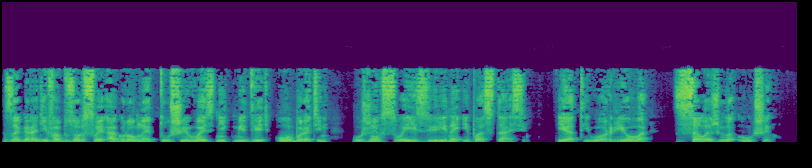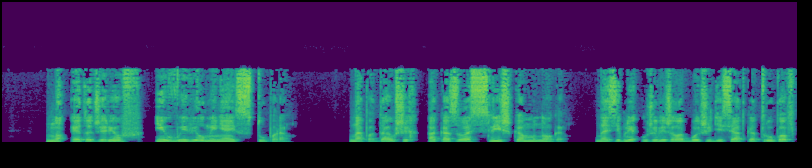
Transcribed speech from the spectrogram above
загородив обзор своей огромной туши, возник медведь-оборотень, уже в своей звериной ипостаси, и от его рева заложило уши. Но этот же рев и вывел меня из ступора. Нападавших оказалось слишком много. На земле уже лежало больше десятка трупов,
